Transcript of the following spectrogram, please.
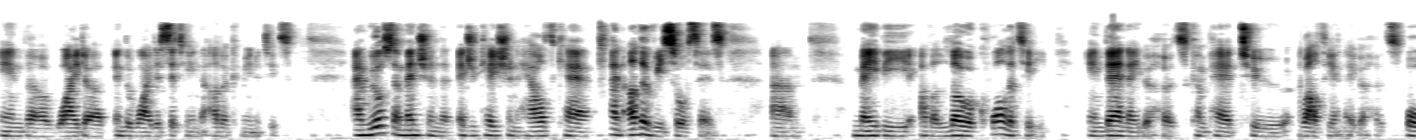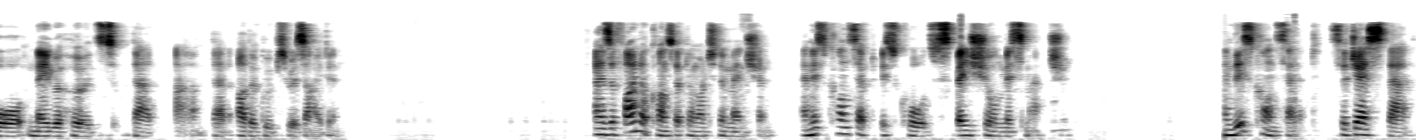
in the wider in the wider city and the other communities. And we also mentioned that education, healthcare, and other resources um, may be of a lower quality in their neighborhoods compared to wealthier neighborhoods or neighborhoods that uh, that other groups reside in. As a final concept I wanted to mention, and this concept is called spatial mismatch. And this concept suggests that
